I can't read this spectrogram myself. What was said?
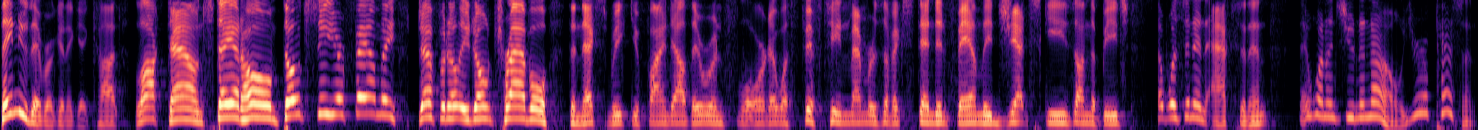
They knew they were going to get caught. Lock down, stay at home, don't see your family, definitely don't travel. The next week, you find out they were in Florida with 15 members of extended family jet skis on the beach. That wasn't an accident. They wanted you to know you're a peasant.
